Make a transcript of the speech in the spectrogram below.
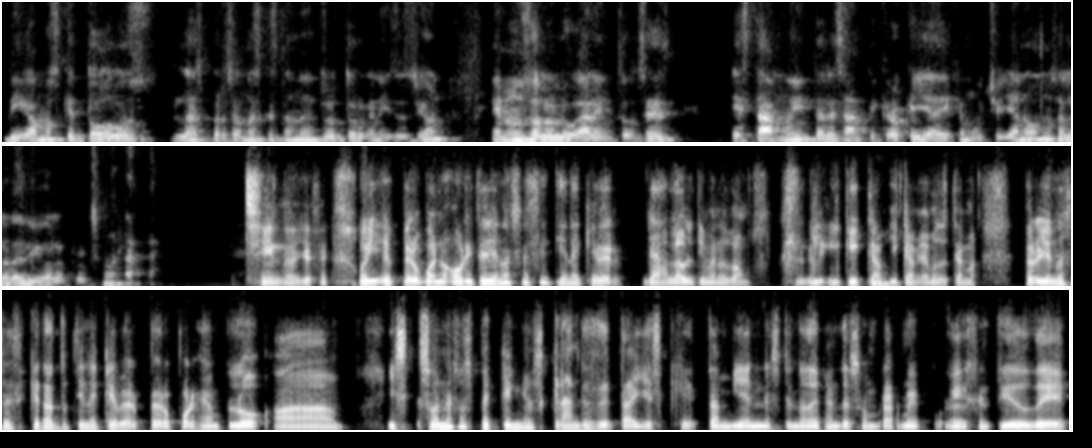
digamos que todas las personas que están dentro de tu organización en un solo lugar. Entonces, está muy interesante. y Creo que ya dije mucho. Ya no vamos a hablar de Viva la próxima. Sí, no, ya sé. Oye, pero bueno, ahorita yo no sé si tiene que ver, ya, la última nos vamos y, cambiamos de tema, pero yo no sé si qué tanto tiene que ver, pero por ejemplo, uh, y son esos pequeños, grandes detalles que también este, no dejan de asombrarme en el sentido de,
